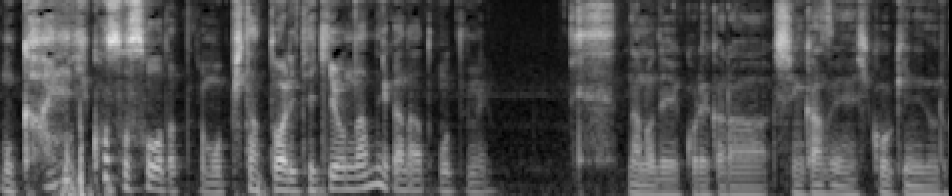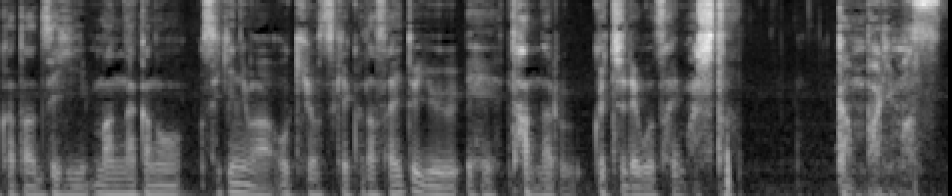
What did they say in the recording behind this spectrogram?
もう帰りこそそうだったらもうピタッと割り適用になんねえかなと思ってね。なのでこれから新幹線や飛行機に乗る方ぜひ真ん中の席にはお気をつけくださいという、えー、単なる愚痴でございました。頑張ります。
